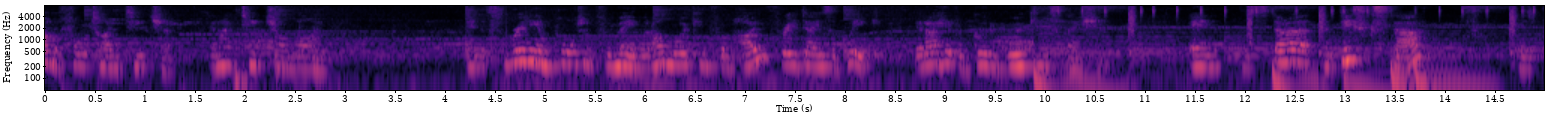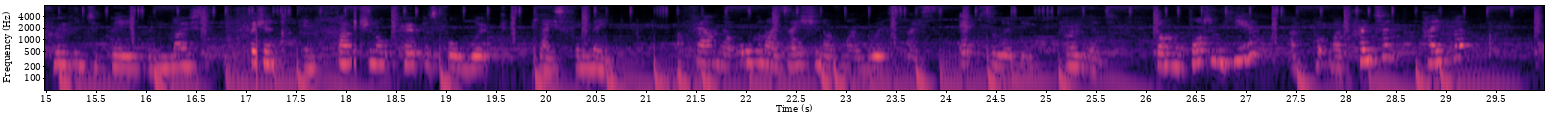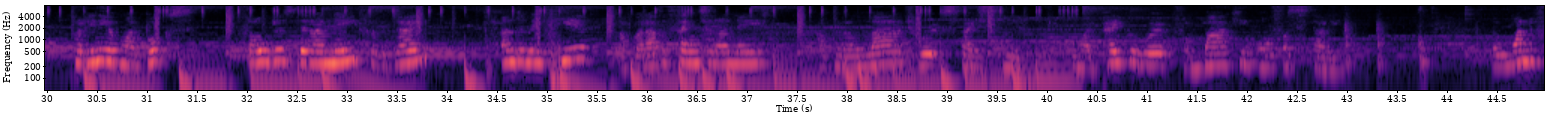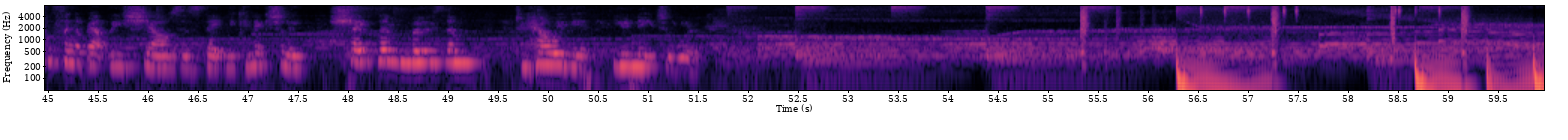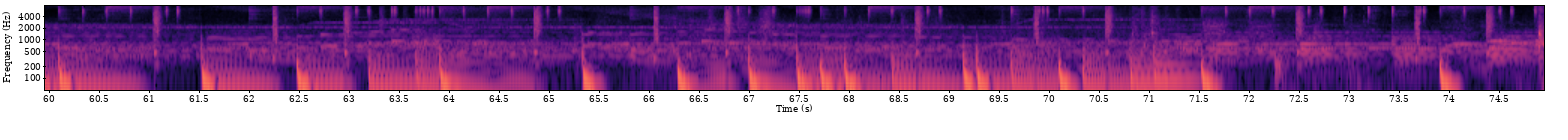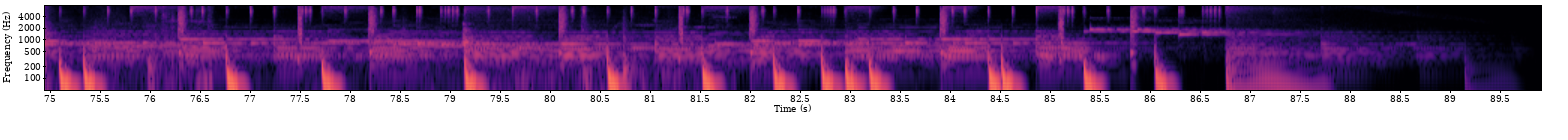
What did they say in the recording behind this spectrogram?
I'm a full-time teacher and I teach online. And it's really important for me when I'm working from home three days a week that I have a good working station. And the Star, the Desk Star, has proven to be the most efficient and functional, purposeful workplace for me. I found the organisation of my workspace absolutely brilliant. From the bottom here, I've put my printer, paper, put any of my books, folders that I need for the day. Underneath here, I've got other things that I need. I've got a large workspace here for my paperwork, for marking or for study. The wonderful thing about these shelves is that you can actually shape them, move them to however you need to work.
